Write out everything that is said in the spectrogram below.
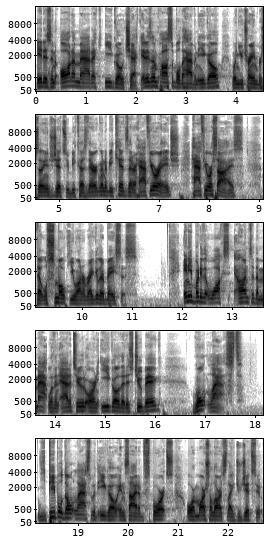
It is an automatic ego check. It is impossible to have an ego when you train Brazilian Jiu Jitsu because there are going to be kids that are half your age, half your size, that will smoke you on a regular basis. Anybody that walks onto the mat with an attitude or an ego that is too big won't last. People don't last with ego inside of sports or martial arts like jiu-jitsu.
